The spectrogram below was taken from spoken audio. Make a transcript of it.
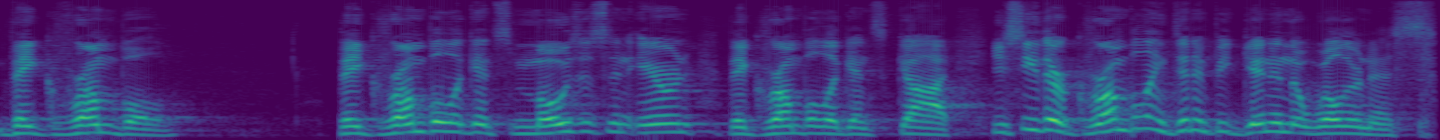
They grumble. They grumble against Moses and Aaron. They grumble against God. You see, their grumbling didn't begin in the wilderness.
